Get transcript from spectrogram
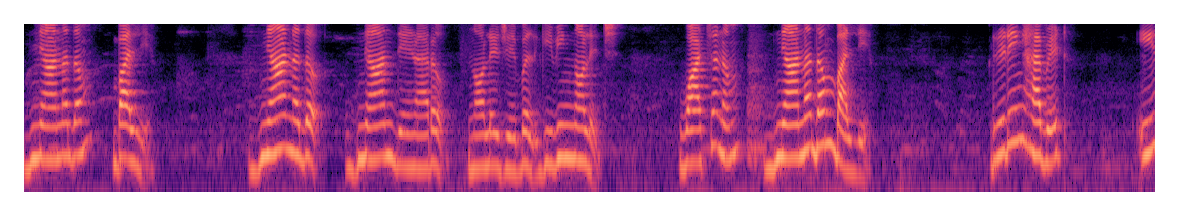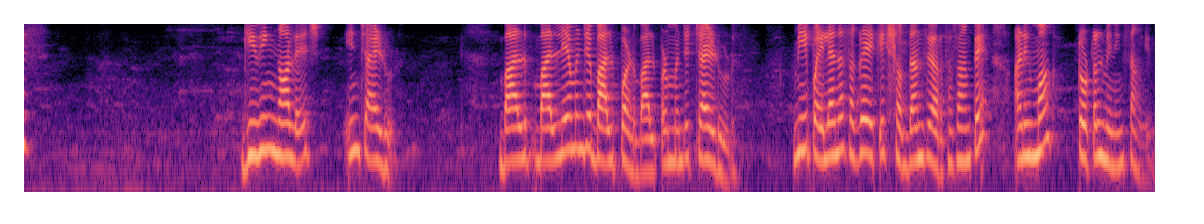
ज्ञानदम बाल्य. ज्ञानद ज्ञान देणारं नॉलेजेबल गिविंग नॉलेज वाचनम ज्ञानदम बाल्य. Reading habit is giving knowledge in childhood बाल बाल्य म्हणजे बालपण बालपण म्हणजे चाइल्डहुड मी पहिल्यांदा सगळे एक एक शब्दांचे अर्थ सांगते आणि मग टोटल मिनिंग सांगेन.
